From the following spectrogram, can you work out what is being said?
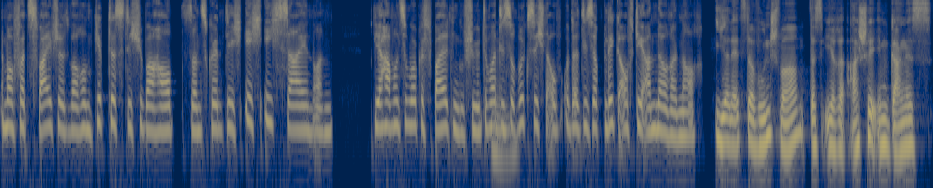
immer verzweifelt, warum gibt es dich überhaupt? Sonst könnte ich ich, ich sein. Und wir haben uns immer gespalten gefühlt. Immer mhm. diese Rücksicht auf oder dieser Blick auf die andere noch. Ihr letzter Wunsch war, dass Ihre Asche im Ganges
